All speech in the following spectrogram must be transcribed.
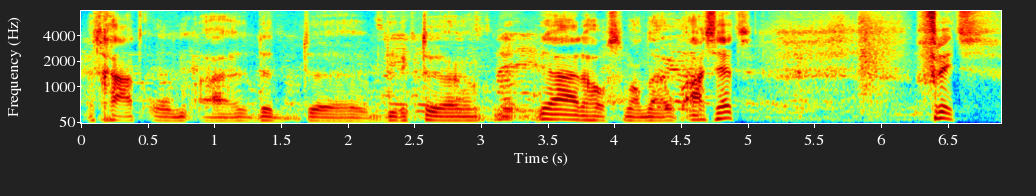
Het gaat om uh, de, de, directeur, ja, de hoogste man daar op AZ. Frits,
